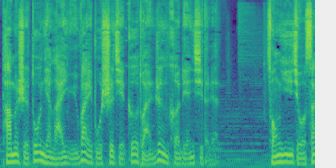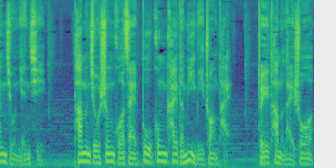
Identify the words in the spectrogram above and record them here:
他们是多年来与外部世界割断任何联系的人。从一九三九年起，他们就生活在不公开的秘密状态，对他们来说，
